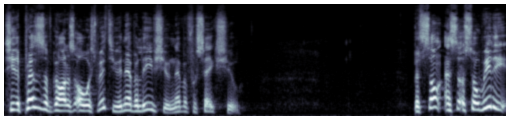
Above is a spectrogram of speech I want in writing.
See, the presence of God is always with you. He never leaves you, never forsakes you. But so, so, so really,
